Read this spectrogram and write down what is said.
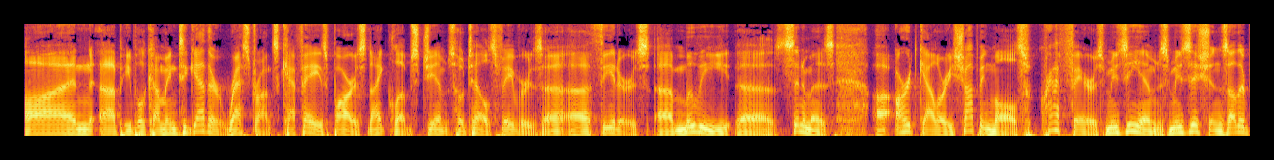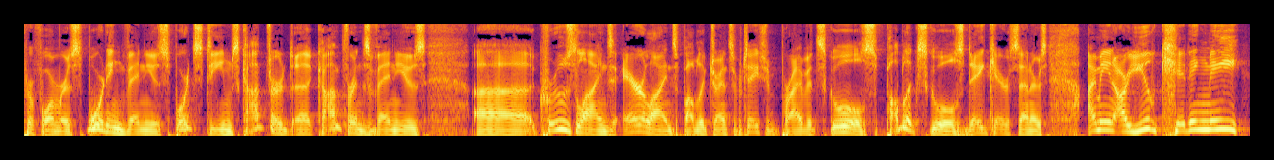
on uh, people coming together. Restaurants cafes bars nightclubs gyms hotels favors uh, uh, theaters uh, movie uh, cinemas uh, art galleries shopping malls craft fairs museums musicians other performers sporting venues sports teams concert, conference venues cruise lines airlines public transportation private schools public schools daycare centers. I mean are you kidding me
